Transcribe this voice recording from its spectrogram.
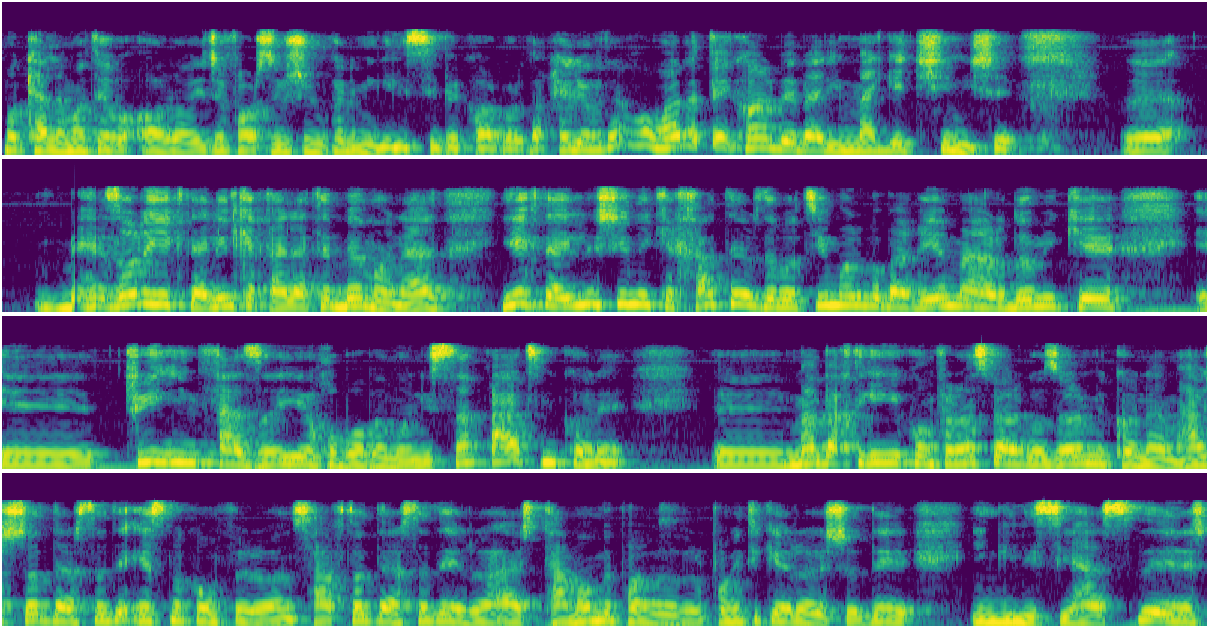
ما کلمات آرایج فارسی رو شروع می‌کنیم انگلیسی به کار بردن خیلی گفتن حالا به کار ببریم مگه چی میشه؟ به هزار یک دلیل که غلطه بماند یک دلیلش اینه که خط ارتباطی ما رو با بقیه مردمی که توی این فضای حباب ما نیستن قطع می‌کنه. من وقتی که یه کنفرانس برگزار می‌کنم 80 درصد اسم کنفرانس 70 درصد ارائهش تمام PowerPoint ی که ارائه شده انگلیسی هستش.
